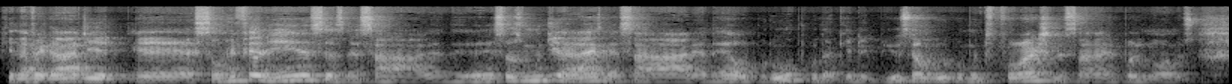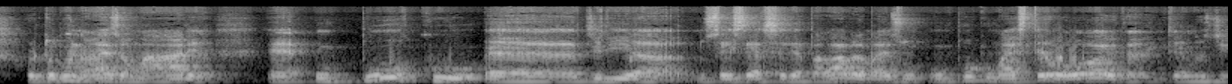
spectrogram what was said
que na verdade é, são referências nessa área, né, referências mundiais nessa área, né, o grupo daquele BIOS é um grupo muito forte nessa área de polinômios ortogonais, é uma área é, um pouco, é, diria, não sei se essa seria a palavra, mas um, um pouco mais teórica em termos de,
